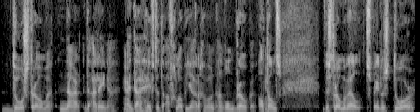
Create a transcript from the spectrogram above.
doorstromen naar de arena. Ja. En daar heeft het de afgelopen jaren gewoon aan ontbroken. Althans, ja. er stromen wel spelers door...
